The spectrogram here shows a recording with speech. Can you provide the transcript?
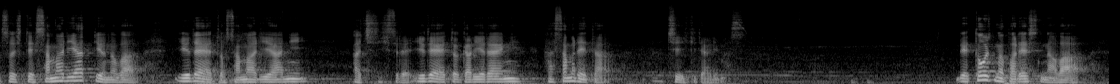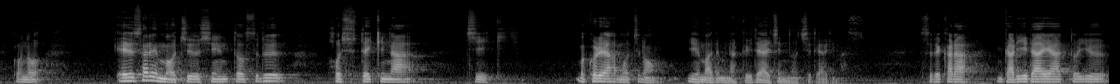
そしてサマリアっていうのはユダヤとサマリアにあ失礼ユダヤとガリラヤに挟まれた地域であります。で当時のパレスチナはこのエルサレムを中心とする保守的な地域、まあ、これはもちろん言うまでもなくユダヤ人の地であります。それからガリラヤという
